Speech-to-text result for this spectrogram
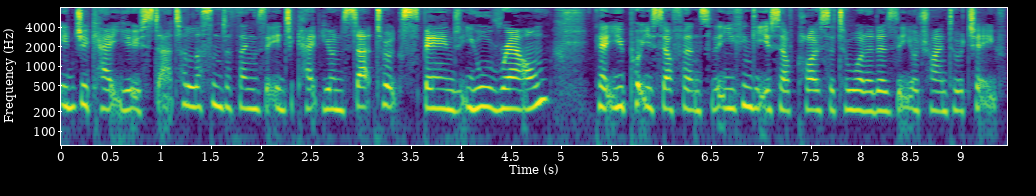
educate you start to listen to things that educate you and start to expand your realm that you put yourself in so that you can get yourself closer to what it is that you're trying to achieve.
